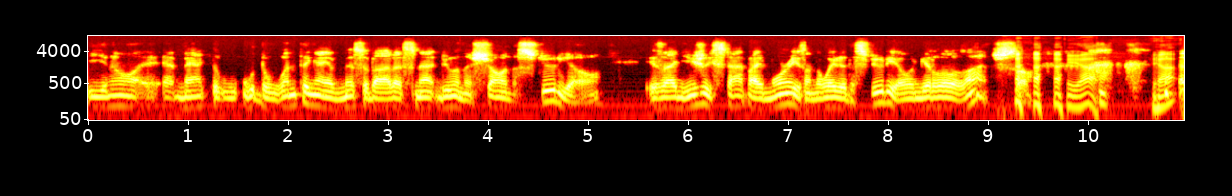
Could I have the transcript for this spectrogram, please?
you know, Mac, the, the one thing I miss about us not doing the show in the studio is I'd usually stop by Morey's on the way to the studio and get a little lunch. So yeah, yeah.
